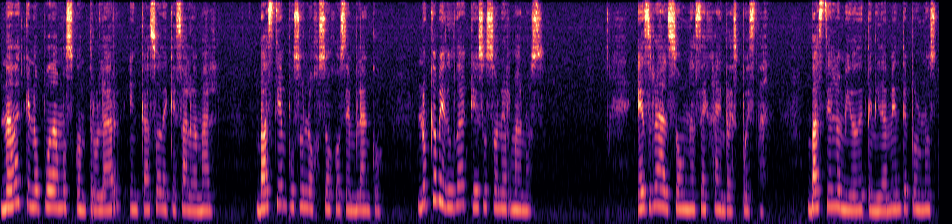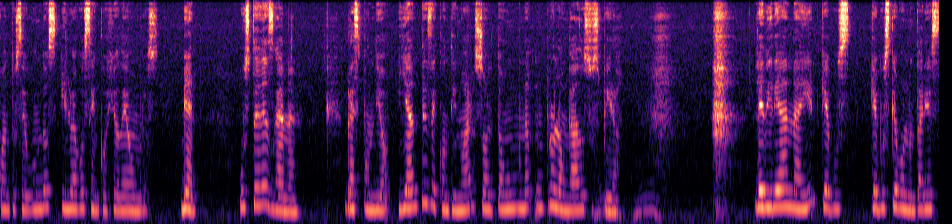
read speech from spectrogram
Nada que no podamos controlar en caso de que salga mal. Bastian puso los ojos en blanco. No cabe duda que esos son hermanos. Ezra alzó una ceja en respuesta. Bastian lo miró detenidamente por unos cuantos segundos y luego se encogió de hombros. Bien, ustedes ganan, respondió, y antes de continuar soltó un prolongado suspiro. Le diré a Nair que, que busque voluntarios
